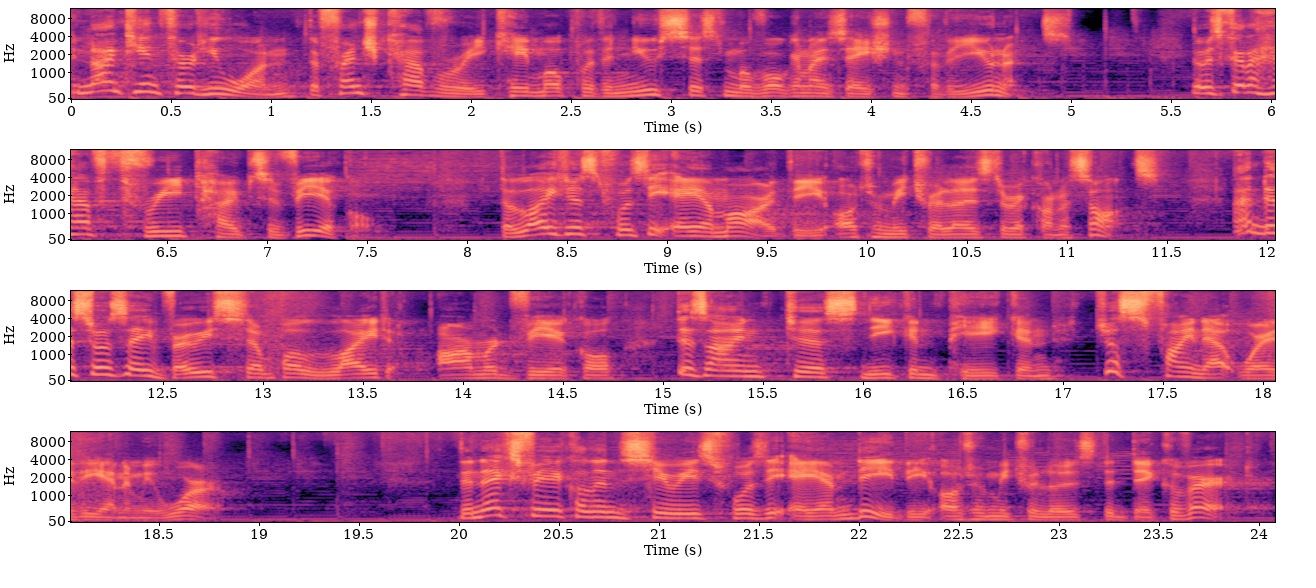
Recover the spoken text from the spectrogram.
In 1931, the French cavalry came up with a new system of organization for the units. It was going to have three types of vehicle. The lightest was the AMR, the Automitrailleuse de Reconnaissance, and this was a very simple, light, armored vehicle designed to sneak and peek and just find out where the enemy were. The next vehicle in the series was the AMD, the Automitrailleuse de Découverte.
